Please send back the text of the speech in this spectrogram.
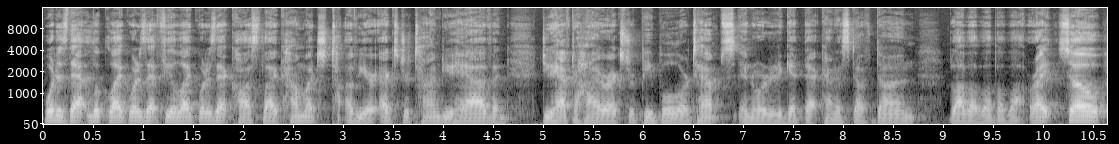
what does that look like? What does that feel like? What does that cost like? How much of your extra time do you have? And do you have to hire extra people or temps in order to get that kind of stuff done? Blah blah blah blah blah right? So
